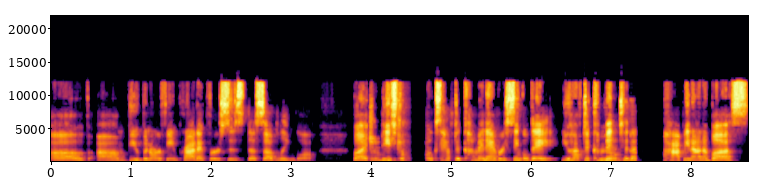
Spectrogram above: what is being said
of um, buprenorphine product versus the sublingual. But yeah. these folks have to come in every single day. You have to commit yeah. to them. Hopping on a bus,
